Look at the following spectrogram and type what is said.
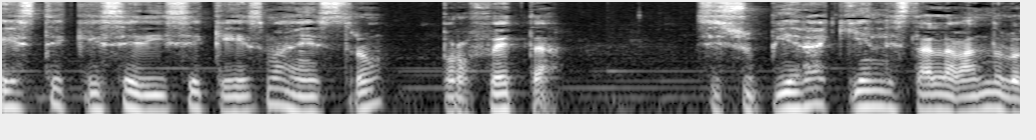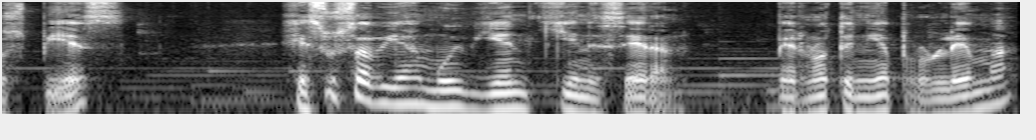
Este que se dice que es maestro, profeta, si supiera quién le está lavando los pies. Jesús sabía muy bien quiénes eran, pero no tenía problema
